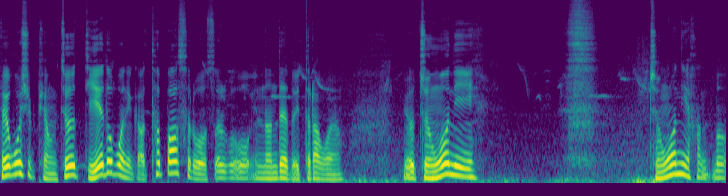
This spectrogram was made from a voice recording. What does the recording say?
150평 저 뒤에도 보니까 텃밭으로 쓸고 있는 데도 있더라고요. 요 정원이 정원이 한 뭐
